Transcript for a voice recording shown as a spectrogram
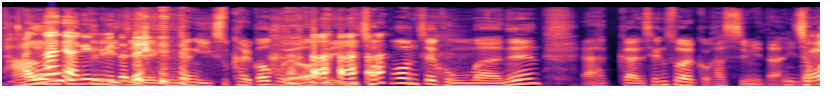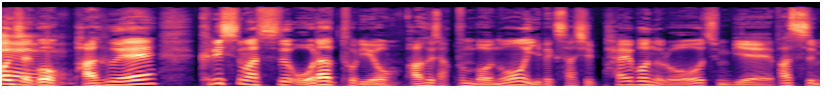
장난이 아닙니다. 이제 네. 굉장히 익숙할 거고요. 네, 이첫 번째 곡만은 약간 생소할 것 같습니다. 이첫 네. 번째 곡 바흐의 크리스마스 오라토리오 바흐 작품 번호 248번으로 준비해 봤습니다.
